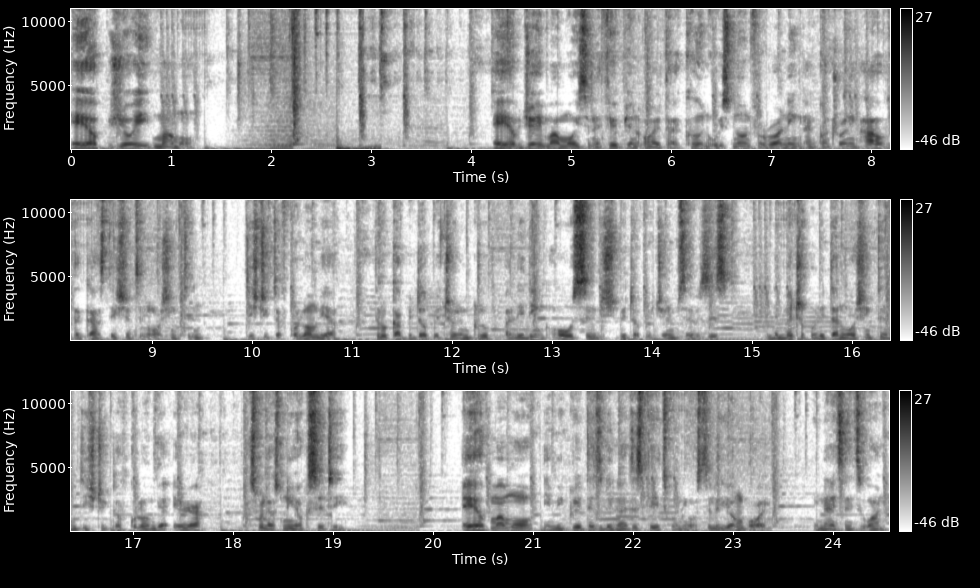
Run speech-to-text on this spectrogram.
Eyob Joy Mamo Eyob Joy Mamo is an Ethiopian oil tycoon who is known for running and controlling half of the gas stations in Washington, District of Columbia, through Capital Petroleum Group, a leading wholesale distributor of petroleum services in the metropolitan Washington District of Columbia area, as well as New York City. Eyob Mamo immigrated to the United States when he was still a young boy in 1981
